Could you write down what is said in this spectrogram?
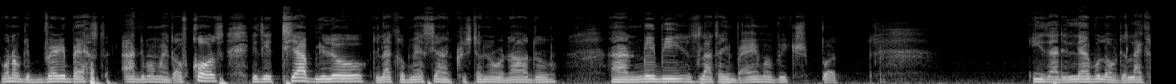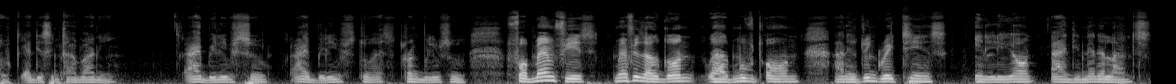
one of the very best at the moment. Of course, is a tier below the likes of Messi and Cristiano Ronaldo, and maybe Zlatan Ibrahimovic, but he's at the level of the likes of Edison Cavani. I believe so. I believe so. I strongly believe so. For Memphis, Memphis has gone, has moved on, and is doing great things in Lyon and the Netherlands.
